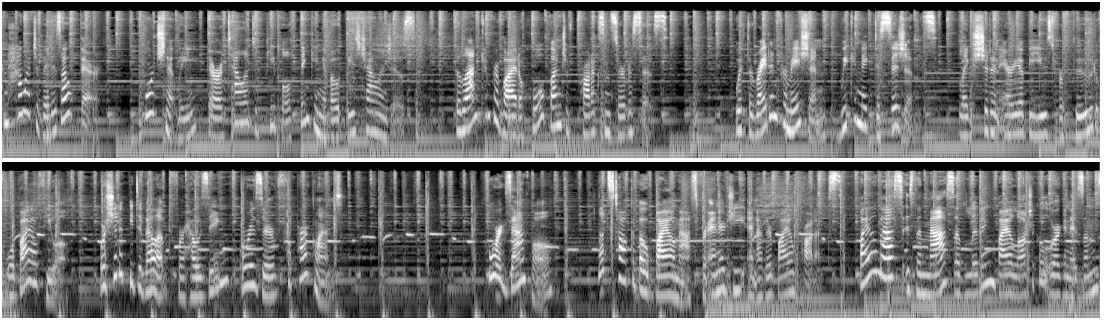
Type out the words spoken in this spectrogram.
And how much of it is out there? Fortunately, there are talented people thinking about these challenges. The land can provide a whole bunch of products and services. With the right information, we can make decisions, like should an area be used for food or biofuel, or should it be developed for housing or reserved for parkland? For example, let's talk about biomass for energy and other bioproducts. Biomass is the mass of living biological organisms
